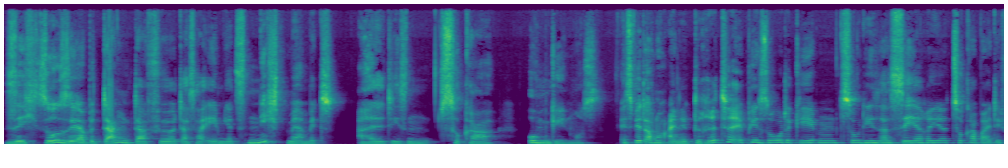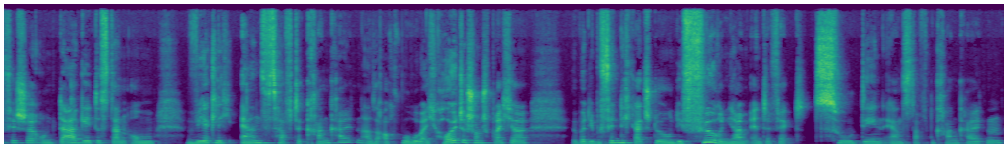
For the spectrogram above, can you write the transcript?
sich so sehr bedankt dafür, dass er eben jetzt nicht mehr mit all diesen Zucker umgehen muss. Es wird auch noch eine dritte Episode geben zu dieser Serie Zucker bei die Fische und da geht es dann um wirklich ernsthafte Krankheiten, also auch worüber ich heute schon spreche, über die Befindlichkeitsstörungen, die führen ja im Endeffekt zu den ernsthaften Krankheiten.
